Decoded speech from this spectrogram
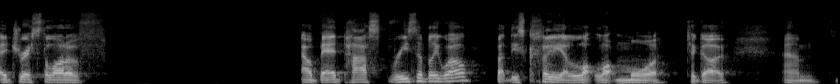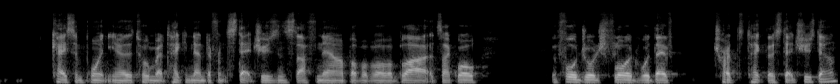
addressed a lot of our bad past reasonably well, but there's clearly a lot, lot more to go. Um, case in point, you know, they're talking about taking down different statues and stuff now, blah, blah, blah, blah, blah. It's like, well, before George Floyd, would they've tried to take those statues down?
